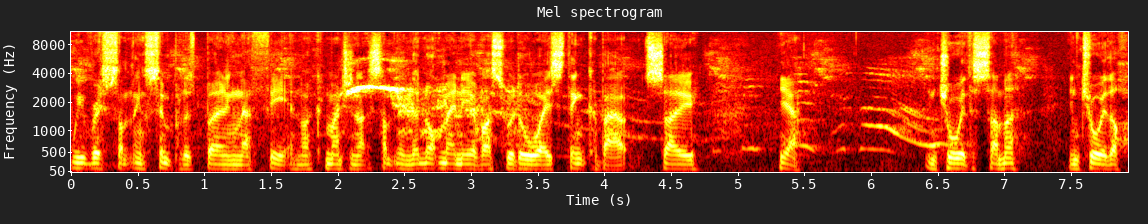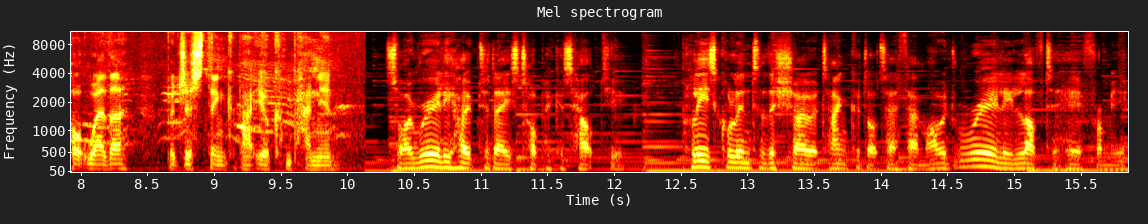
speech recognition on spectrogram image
we risk something simple as burning their feet, and I can imagine that's something that not many of us would always think about. So, yeah, enjoy the summer, enjoy the hot weather, but just think about your companion. So I really hope today's topic has helped you please call into the show at anchor.fm. I would really love to hear from you.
